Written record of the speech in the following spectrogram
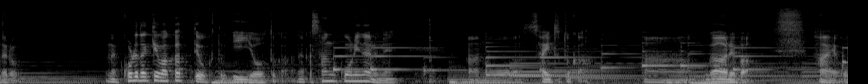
なんだろう。これだけ分かっておくといいよとかなんか参考になるね。あのサイトとかあがあれば、はい、教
